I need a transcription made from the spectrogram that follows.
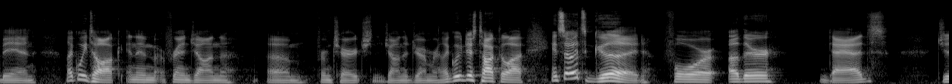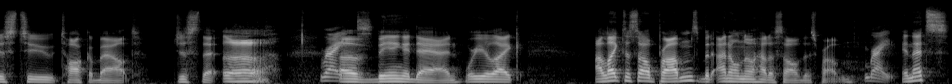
Ben. Like we talk, and then our friend John um, from church, John the drummer. Like we've just talked a lot, and so it's good for other dads just to talk about just the ugh right. of being a dad, where you're like, I like to solve problems, but I don't know how to solve this problem. right. And that's,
